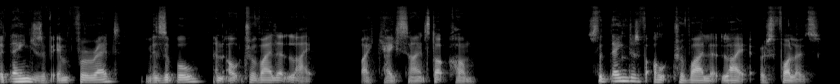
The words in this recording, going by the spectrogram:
The Dangers of Infrared, Visible, and Ultraviolet Light by kayscience.com. So, the dangers of ultraviolet light are as follows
